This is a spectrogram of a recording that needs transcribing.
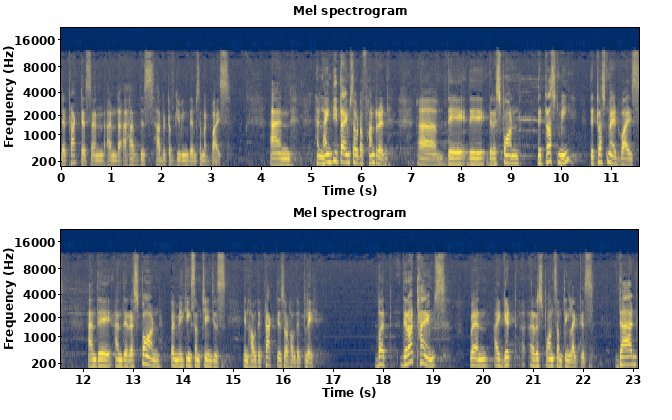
their practice, and, and I have this habit of giving them some advice. And 90 times out of 100, uh, they, they, they respond, they trust me, they trust my advice, and they, and they respond by making some changes in how they practice or how they play. But there are times when I get a response something like this Dad,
